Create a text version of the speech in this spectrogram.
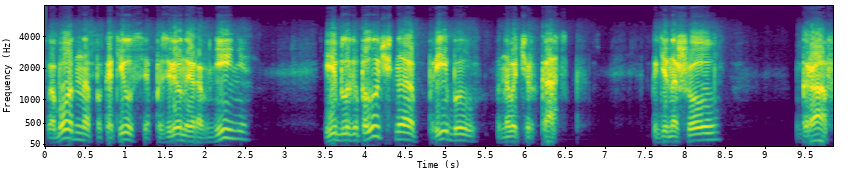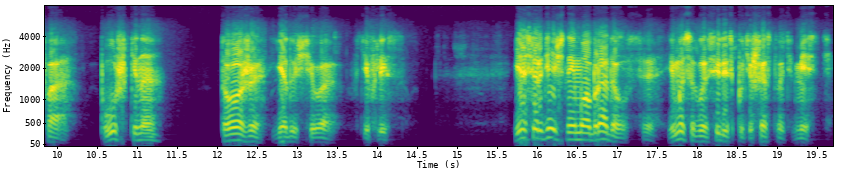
свободно покатился по зеленой равнине и благополучно прибыл в Новочеркасск, где нашел графа Пушкина, тоже едущего в Тифлис. Я сердечно ему обрадовался, и мы согласились путешествовать вместе.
